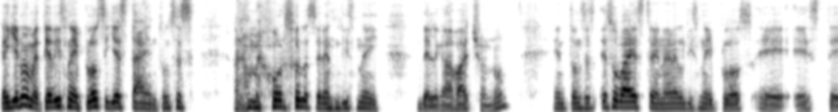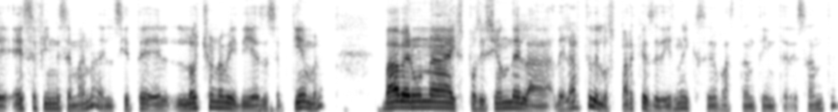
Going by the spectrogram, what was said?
que ayer me metí a Disney Plus y ya está, entonces a lo mejor solo será en Disney del Gabacho, ¿no? Entonces eso va a estrenar el Disney Plus eh, este, ese fin de semana, el 7, el 8, 9 y 10 de septiembre. Va a haber una exposición del arte de los parques de Disney que se ve bastante interesante.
